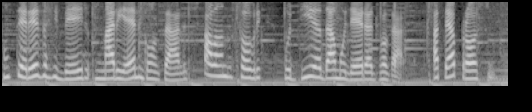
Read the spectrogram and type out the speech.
com Tereza Ribeiro e Marielle Gonzalez falando sobre o Dia da Mulher Advogada. Até a próxima!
